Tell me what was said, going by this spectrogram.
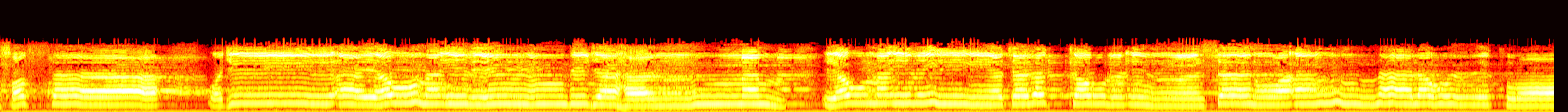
صفا وجيء يومئذ بجهنم يومئذ يتذكر الإنسان وأنى له الذكرى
